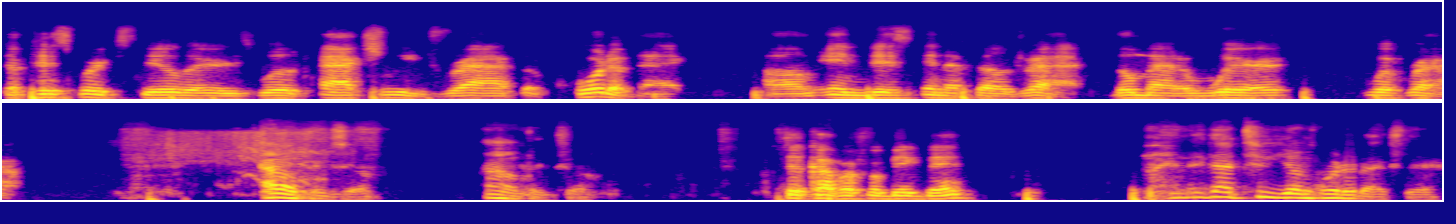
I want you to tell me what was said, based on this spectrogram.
the Pittsburgh Steelers will actually draft a quarterback um, in this NFL draft, no matter where, what round? I don't think so. I don't think so. To cover for Big Ben? Man, they got two young quarterbacks there.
